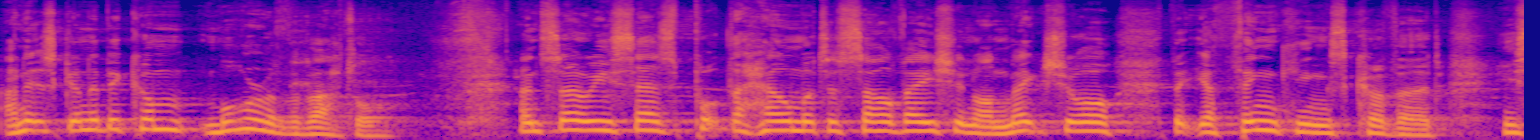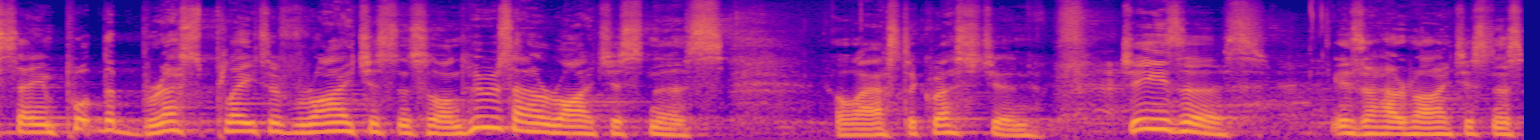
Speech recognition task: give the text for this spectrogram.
and it's going to become more of a battle. And so he says, put the helmet of salvation on. Make sure that your thinking's covered. He's saying, put the breastplate of righteousness on. Who's our righteousness? Oh, I asked a question. Jesus is our righteousness.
